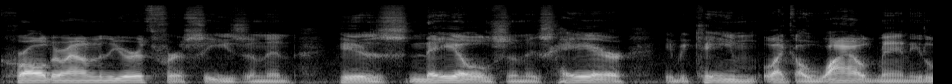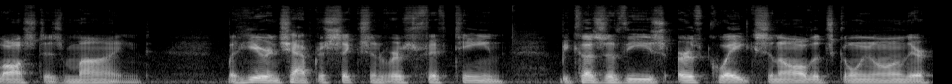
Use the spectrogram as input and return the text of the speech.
crawled around in the earth for a season and his nails and his hair. He became like a wild man. He lost his mind. But here in chapter 6 and verse 15, because of these earthquakes and all that's going on, they're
